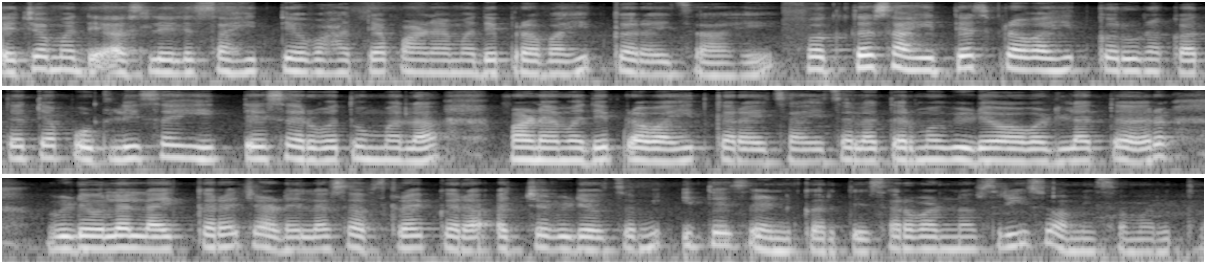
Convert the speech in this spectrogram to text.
याच्यामध्ये असलेलं साहित्य वाहत्या पाण्यामध्ये प्रवाहित करायचं आहे. फक्त साहित्यच प्रवाहित करू नका तर त्या पोटलीसहित ते सर्व तुम्हाला पाण्यामध्ये प्रवाहित करायचं आहे. चला तर मग व्हिडिओ आवडला तर व्हिडिओला लाईक करा चॅनलला सबस्क्राईब करा. आजच्या व्हिडिओचं मी इथेच एंड करते. सर्वांना श्री स्वामी समर्थ.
